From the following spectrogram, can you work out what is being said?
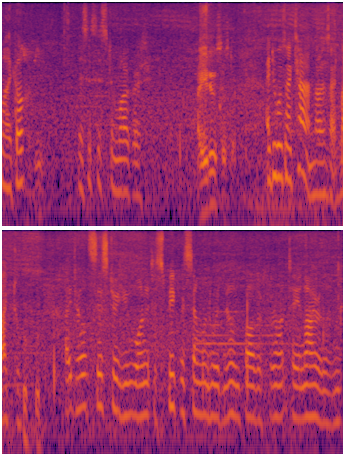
Michael, this is Sister Margaret. How you do, sister? I do as I can, not as I'd like to. I told Sister you wanted to speak with someone who had known Father Ferranti in Ireland.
